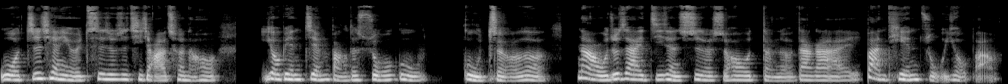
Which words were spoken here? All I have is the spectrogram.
我之前有一次就是骑脚踏车，然后右边肩膀的锁骨骨折了，那我就在急诊室的时候等了大概半天左右吧，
